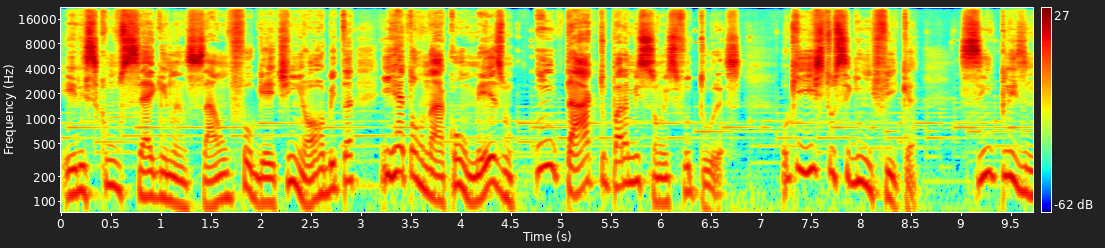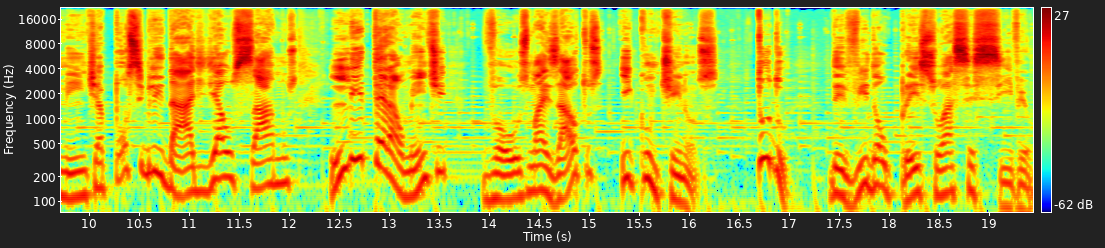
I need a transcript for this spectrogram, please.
Eles conseguem lançar um foguete em órbita e retornar com o mesmo intacto para missões futuras. O que isto significa? Simplesmente a possibilidade de alçarmos literalmente voos mais altos e contínuos. Tudo devido ao preço acessível.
